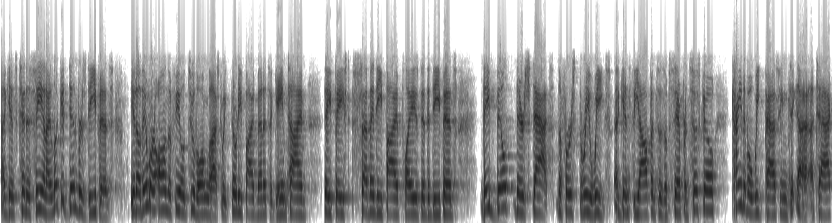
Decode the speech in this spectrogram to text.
against Tennessee. And I look at Denver's defense. You know, they were on the field too long last week, 35 minutes of game time. They faced 75 plays, did the defense. They built their stats the first three weeks against the offenses of San Francisco, kind of a weak passing t- uh, attack.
